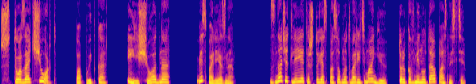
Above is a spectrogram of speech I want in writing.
Что за черт? Попытка. И еще одна. Бесполезно. Значит ли это, что я способна творить магию только в минуты опасности?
